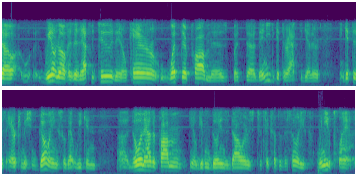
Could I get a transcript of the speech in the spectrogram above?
So we don't know if it's ineptitude, they don't care what their problem is, but uh, they need to get their act together and get this air commission going so that we can uh, no one has a problem, you know, giving billions of dollars to fix up the facilities. We need a plan,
